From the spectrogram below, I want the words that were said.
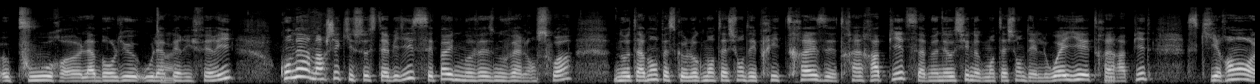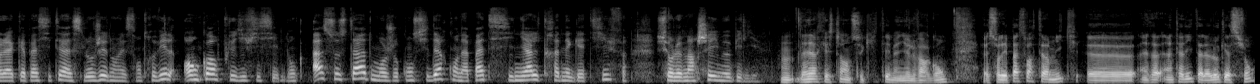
euh, pour euh, la banlieue ou la périphérie. Qu'on ait un marché qui se stabilise, c'est pas une mauvaise nouvelle en soi, notamment parce que l'augmentation des prix très très rapide, ça menait aussi une augmentation des loyers très rapide, ce qui rend la capacité à se loger dans les centres-villes encore plus difficile. Donc à ce stade, moi je considère qu'on n'a pas de signal très négatif sur le marché immobilier. Hum, dernière question avant de se quitter, Emmanuel Vargon. Euh, sur les passoires thermiques euh, interdites à la location,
